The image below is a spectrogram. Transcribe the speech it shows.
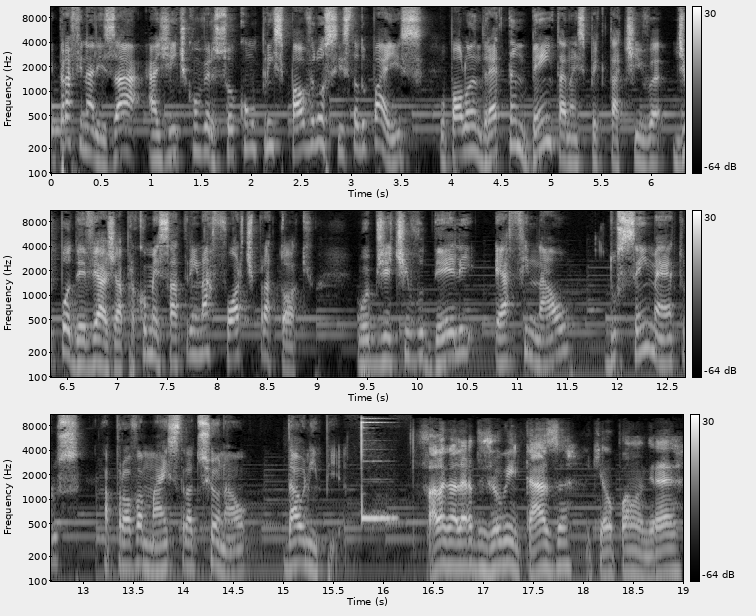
E para finalizar, a gente conversou com o principal velocista do país. O Paulo André também está na expectativa de poder viajar para começar a treinar forte para Tóquio. O objetivo dele é a final dos 100 metros, a prova mais tradicional da Olimpíada. Fala galera do Jogo em Casa, aqui é o Paulo André,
